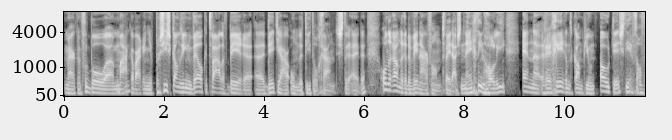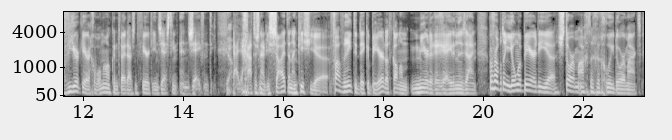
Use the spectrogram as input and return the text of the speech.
American voetbal uh, maken. Mm -hmm. Waarin je precies kan zien welke twaalf beren uh, dit jaar om de titel gaan strijden. Onder andere de winnaar van 2019, Holly. En regerend kampioen Otis. Die heeft al vier keer gewonnen. Ook in 2014, 16 en 17. Ja. ja, je gaat dus naar die site en dan kies je je favoriete dikke beer. Dat kan om meerdere redenen zijn. Bijvoorbeeld een jonge beer die stormachtige groei doormaakt.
